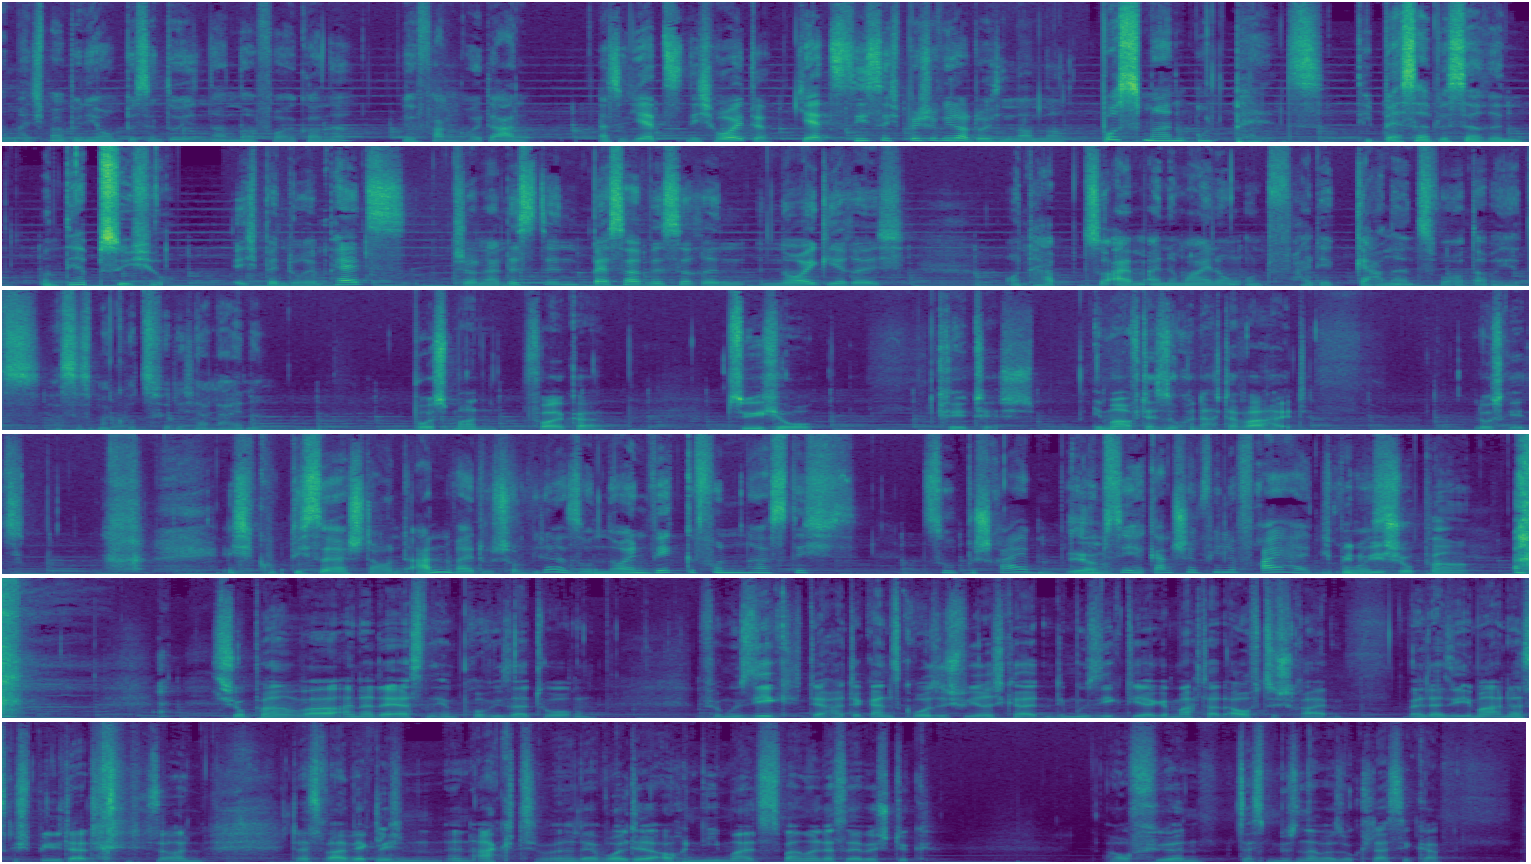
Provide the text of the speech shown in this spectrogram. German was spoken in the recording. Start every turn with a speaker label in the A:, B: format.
A: Also manchmal bin ich auch ein bisschen durcheinander, Volker, ne? Wir fangen heute an. Also jetzt, nicht heute. Jetzt siehst du, ich bin schon wieder durcheinander.
B: Bussmann und Pelz, die Besserwisserin und der Psycho.
A: Ich bin Dorin Pelz, Journalistin, Besserwisserin, neugierig und habe zu allem eine Meinung und fall dir gerne ins Wort. Aber jetzt hast du es mal kurz für dich alleine.
C: Bussmann, Volker, Psycho, kritisch. Immer auf der Suche nach der Wahrheit. Los geht's.
A: Ich gucke dich so erstaunt an, weil du schon wieder so einen neuen Weg gefunden hast, dich zu beschreiben. Du
C: Ja.
A: nimmst dir hier ganz schön viele Freiheiten
C: Ich bin
A: raus.
C: wie Chopin. Chopin war einer der ersten Improvisatoren für Musik. Der hatte ganz große Schwierigkeiten, die Musik, die er gemacht hat, aufzuschreiben, weil er sie immer anders gespielt hat. Und das war wirklich ein, ein Akt. Der wollte auch niemals zweimal dasselbe Stück aufführen. Das müssen aber so Klassiker.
